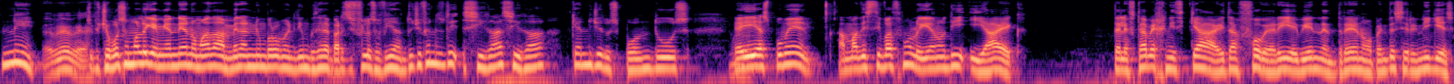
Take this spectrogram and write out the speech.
Ναι. Ε, βέβαια. Και, και πόσο μάλλον για μια νέα ομάδα με έναν νέο προπονητή που θέλει να πάρει στη φιλοσοφία του και φαίνεται ότι σιγά σιγά πιάνει και τους πόντους. Ε, ή ας πούμε, άμα δεις τη βαθμολογία είναι ότι η ΑΕΚ τελευταία παιχνίδια ήταν φοβερή, έπιανε τρένο, πέντε σερινίκες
